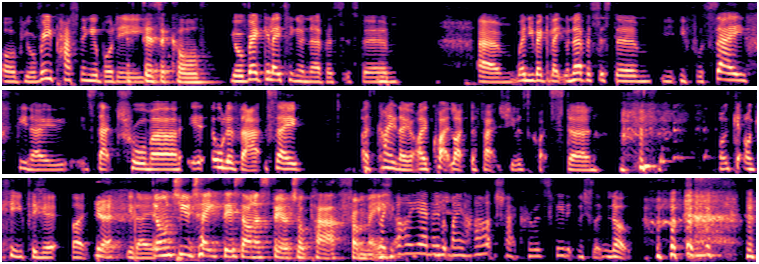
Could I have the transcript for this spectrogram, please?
of you're repatterning your body, physical, you're regulating your nervous system. Mm. Um, when you regulate your nervous system, you, you, feel safe. You know, it's that trauma, it, all of that. So I kind of know I quite like the fact she was quite stern. on, on keeping it like yeah. you know. Don't you take this on a spiritual path from me. Like oh yeah no but my heart chakra was feeling and she's like no.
